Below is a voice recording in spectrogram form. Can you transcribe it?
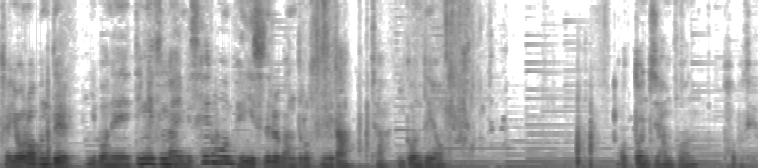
자, 여러분들 이번에 띵이 슬라임이 새로운 베이스를 만들었습니다. 자, 이건데요. 어떤지 한번 봐보세요.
